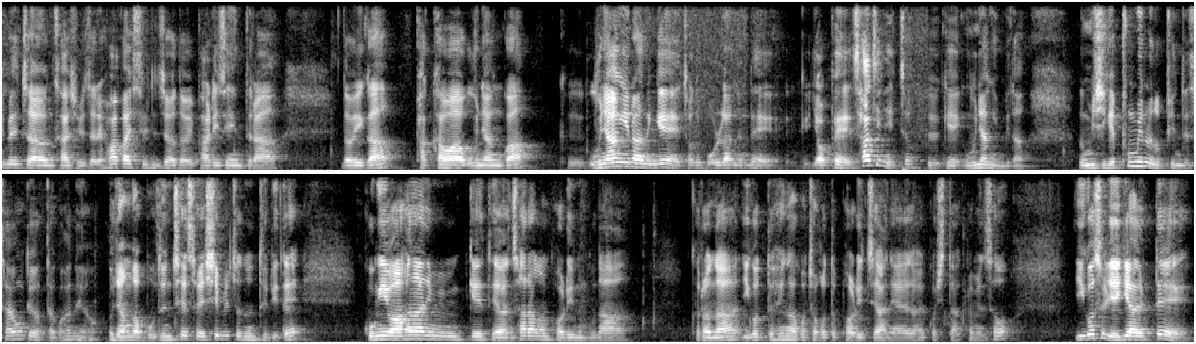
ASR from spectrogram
11장 42절에 화가 있을지어 너희 바리새인들아 너희가 박하와 운양과 그 운양이라는 게 저도 몰랐는데 그 옆에 사진 있죠? 그게 운양입니다. 음식의 풍미를 높이는 데 사용되었다고 하네요. 운양과 모든 채소의 11조는 들이되 공의와 하나님께 대한 사랑은 버리는구나. 그러나 이것도 행하고 저것도 버리지 아니하여 할 것이다. 그러면서 이것을 얘기할 때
